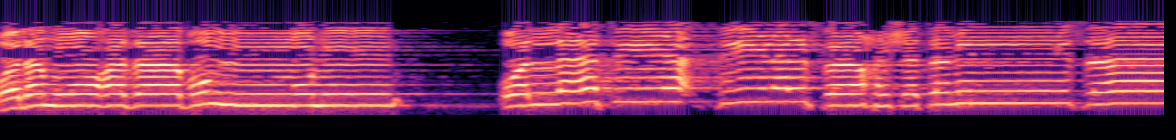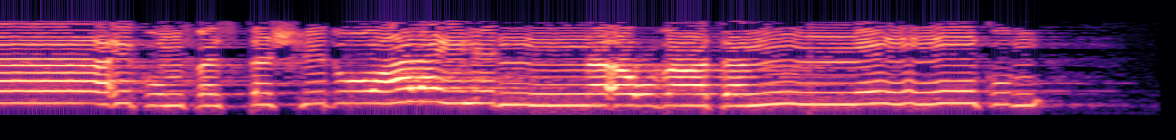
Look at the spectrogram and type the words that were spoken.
وله عذاب مهين واللاتي يأتين الفاحشة من نسائكم فاستشهدوا عليهن أربعة منكم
